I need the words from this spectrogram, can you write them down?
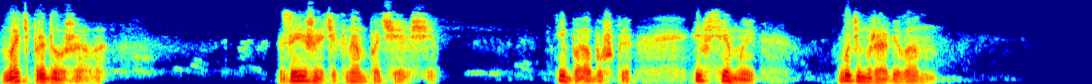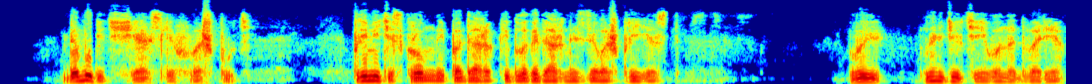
Мать продолжала. «Заезжайте к нам почаще. И бабушка, и все мы будем рады вам. Да будет счастлив ваш путь. Примите скромный подарок и благодарность за ваш приезд. Вы найдете его на дворе».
